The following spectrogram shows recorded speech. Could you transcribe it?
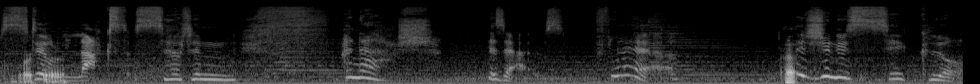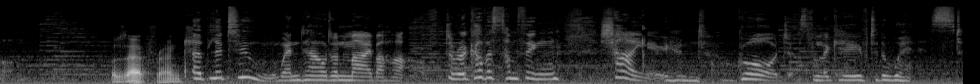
still with lacks a certain panache, pizzazz, flair. Uh. Je ne sais quoi. Was that French? A platoon went out on my behalf to recover something shiny and gorgeous from the cave to the west.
